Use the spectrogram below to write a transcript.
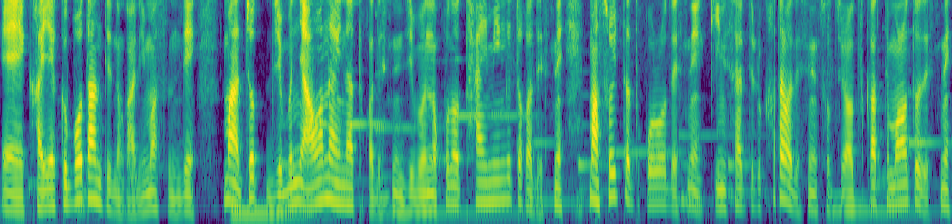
え解約ボタンっていうのがありますんで、まあちょっと自分に合わないなとかですね、自分のこのタイミングとかですね、まあそういったところをですね、気にされている方はですね、そちらを使ってもらうとですね、ね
